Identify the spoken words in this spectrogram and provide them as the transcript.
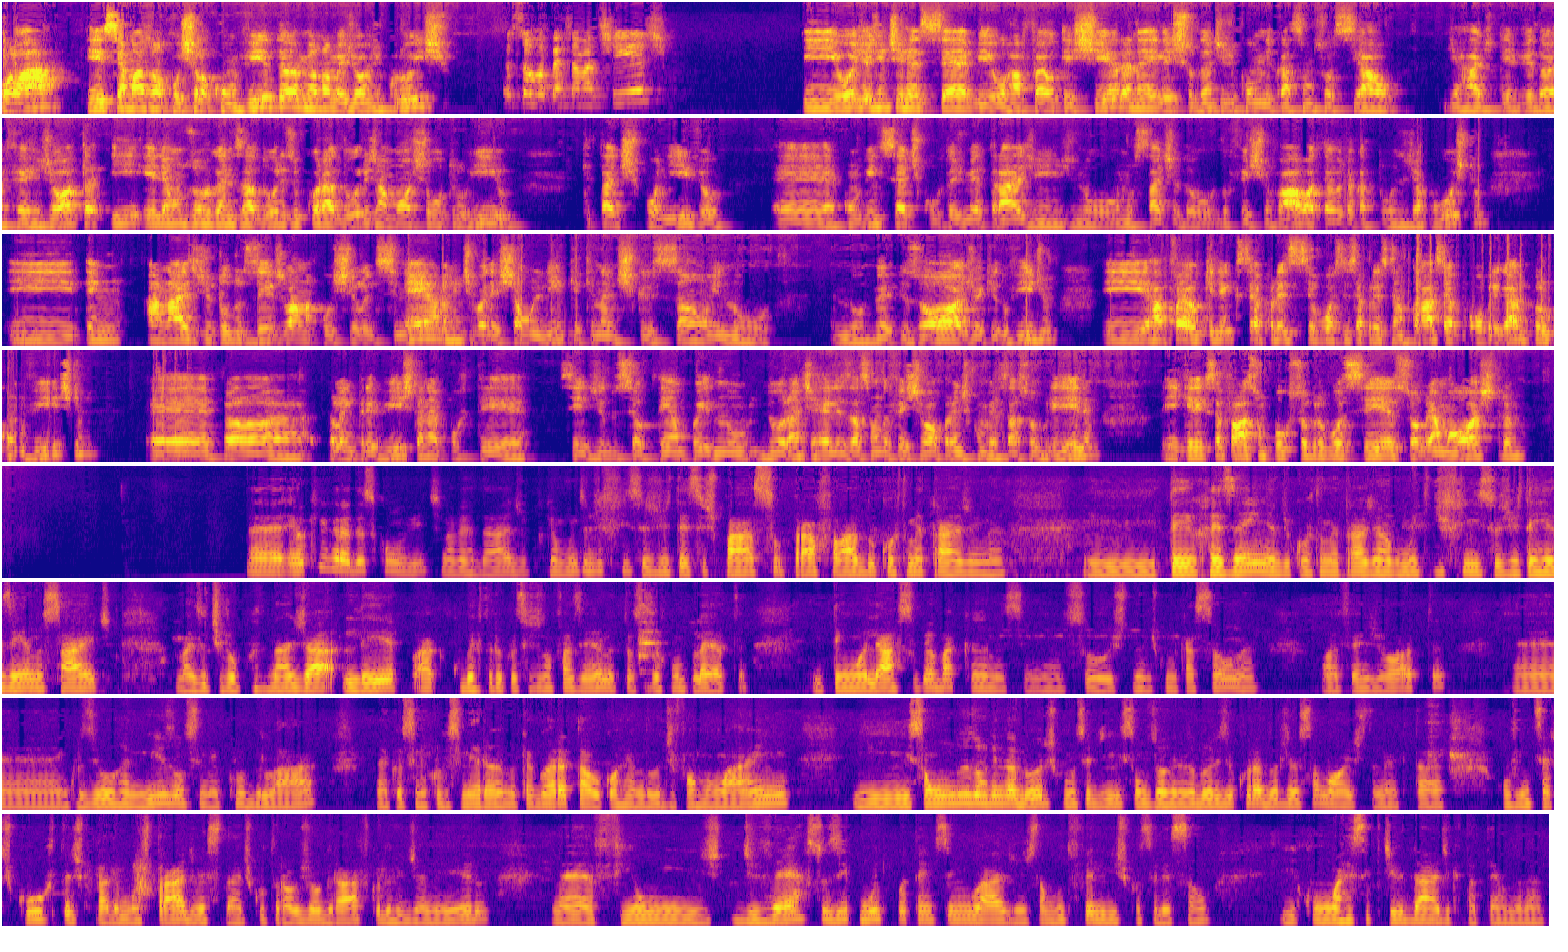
Olá, esse é mais uma Apostila Convida. Meu nome é Jorge Cruz. Eu sou Roberta Matias. E hoje a gente recebe o Rafael Teixeira, né? Ele é estudante de comunicação social de rádio e TV da UFRJ e ele é um dos organizadores e curadores da Mostra Outro Rio, que está disponível é, com 27 curtas-metragens no, no site do, do festival até o dia 14 de agosto. E tem análise de todos eles lá na apostila de cinema. A gente vai deixar o link aqui na descrição e no, no, do episódio, aqui do vídeo. E, Rafael, eu queria que você, você se apresentasse. Obrigado pelo convite, é, pela, pela entrevista, né, por ter cedido seu tempo aí no, durante a realização do festival para a gente conversar sobre ele. E queria que você falasse um pouco sobre você, sobre a mostra. É, eu que agradeço o convite, na verdade, porque é muito difícil a gente ter esse espaço para falar do curta-metragem, né? E ter resenha de curta-metragem é algo muito difícil. A gente tem resenha no site, mas eu tive a oportunidade de já ler a cobertura que vocês estão fazendo, que está super completa, e tem um olhar super bacana, assim. Eu sou estudante de comunicação, né, na UFRJ, é, inclusive organizo um cineclube lá, né, que é o Cineclube Cinerano, que agora está ocorrendo de forma online, e são um dos organizadores, como você disse, são dos organizadores e curadores dessa mostra, né, que está com 27 curtas para demonstrar a diversidade cultural e geográfica do Rio de Janeiro, né, filmes diversos e muito potentes em linguagem. A gente está muito feliz com a seleção e com a receptividade que está tendo, né?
